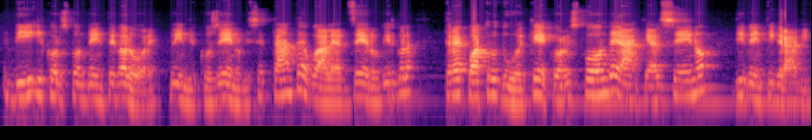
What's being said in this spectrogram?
D il corrispondente valore. Quindi il coseno di 70 è uguale a 0,342 che corrisponde anche al seno di 20 gradi.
